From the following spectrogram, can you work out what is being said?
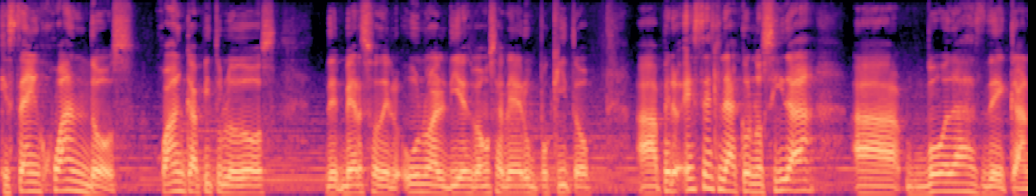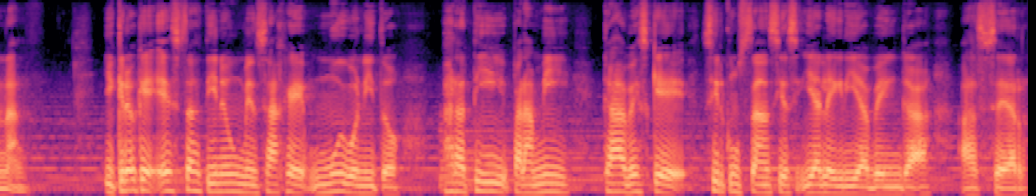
que está en Juan 2, Juan capítulo 2, de verso del 1 al 10, vamos a leer un poquito. Ah, pero esta es la conocida ah, bodas de Canaán. Y creo que esta tiene un mensaje muy bonito para ti, para mí, cada vez que circunstancias y alegría venga a ser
